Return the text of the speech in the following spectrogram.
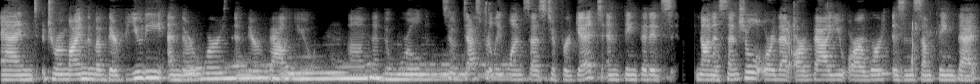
and to remind them of their beauty and their worth and their value um, that the world so desperately wants us to forget and think that it's non essential or that our value or our worth is in something that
